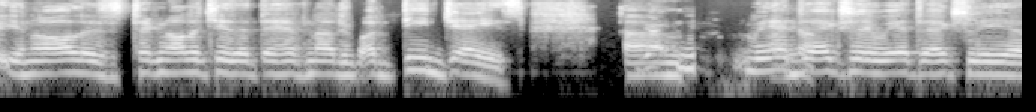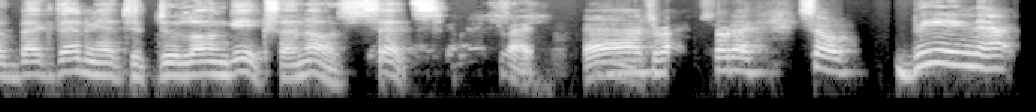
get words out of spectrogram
you know, all this technology that they have now, or DJs. Um, we had to actually, we had to actually, uh, back then, we had to do long gigs. I know, sets. Right. That's right. So that so being that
